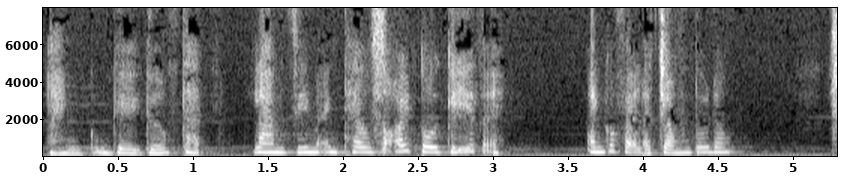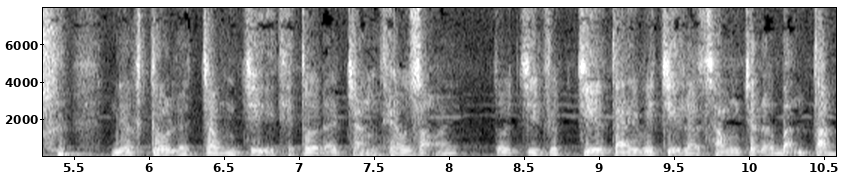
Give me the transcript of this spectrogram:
Anh cũng ghê gớm thật, làm gì mà anh theo dõi tôi kỹ vậy? Anh có phải là chồng tôi đâu. Nếu tôi là chồng chị thì tôi đã chẳng theo dõi, tôi chỉ việc chia tay với chị là xong cho đỡ bận tâm.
